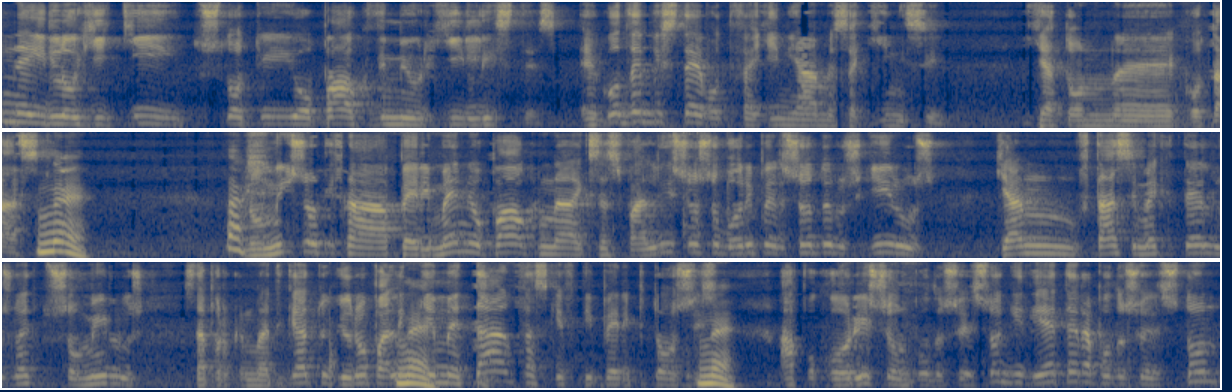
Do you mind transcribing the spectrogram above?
είναι η λογική στο ότι ο ΠΑΟΚ δημιουργεί λίστες. Εγώ δεν πιστεύω ότι θα γίνει άμεσα κίνηση για τον ε, Ναι. Νομίζω ότι θα περιμένει ο ΠΑΟΚ να εξασφαλίσει όσο μπορεί περισσότερους γύρους και αν φτάσει μέχρι τέλους, μέχρι τους ομίλους στα προκριματικά του Europa League ναι. και μετά θα σκεφτεί περιπτώσεις ναι. αποχωρήσεων ποδοσφαιριστών και ιδιαίτερα ποδοσφαιριστών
